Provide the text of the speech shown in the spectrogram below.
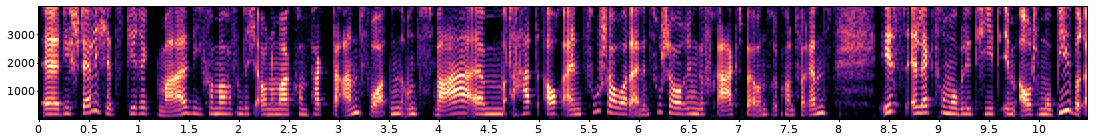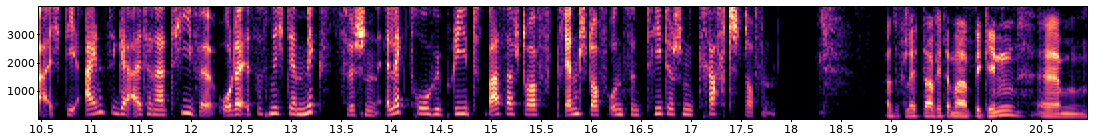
Äh, die stelle ich jetzt direkt mal. Die können wir hoffentlich auch nochmal kompakt beantworten. Und zwar ähm, hat auch ein Zuschauer oder eine Zuschauerin gefragt bei unserer Konferenz, ist Elektromobilität im Automobilbereich die einzige Alternative oder ist es nicht der Mix zwischen Elektro, Hybrid, Wasserstoff, Brennstoff und synthetischen Kraftstoffen? Also vielleicht darf ich da mal beginnen. Ähm,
